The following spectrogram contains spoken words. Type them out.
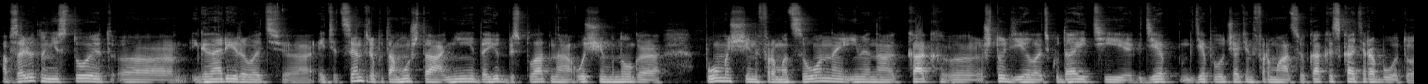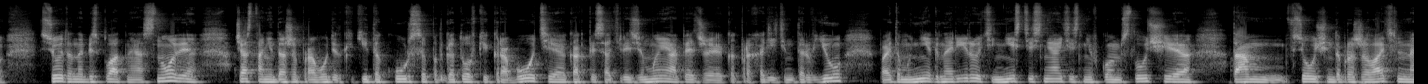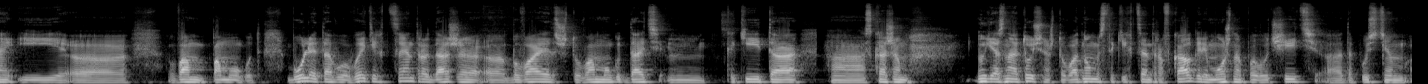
Абсолютно не стоит э, игнорировать э, эти центры, потому что они дают бесплатно очень много помощи информационной именно как, э, что делать, куда идти, где, где получать информацию, как искать работу. Все это на бесплатной основе. Часто они даже проводят какие-то курсы подготовки к работе, как писать резюме, опять же, как проходить интервью. Поэтому не игнорируйте, не стесняйтесь ни в коем случае. Там все очень доброжелательно и э, вам помогут. Более того, в этих центрах даже э, бывает, что вам могут дать э, какие-то э, скажем, ну, я знаю точно, что в одном из таких центров Калгари можно получить, а, допустим,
